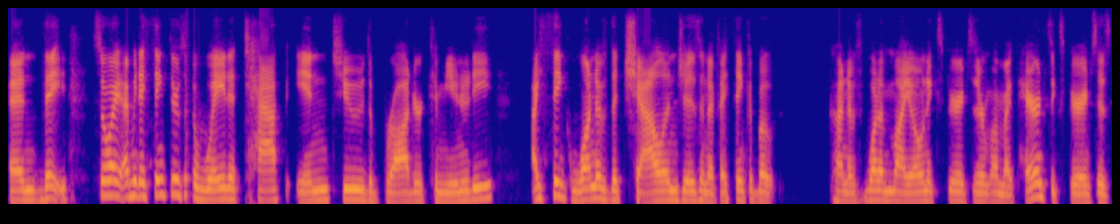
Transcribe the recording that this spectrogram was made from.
and they so I, I, mean i think there's a way to tap into the broader community. I think one of the challenges and if i think about kind of one of my own experiences or my parents experiences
